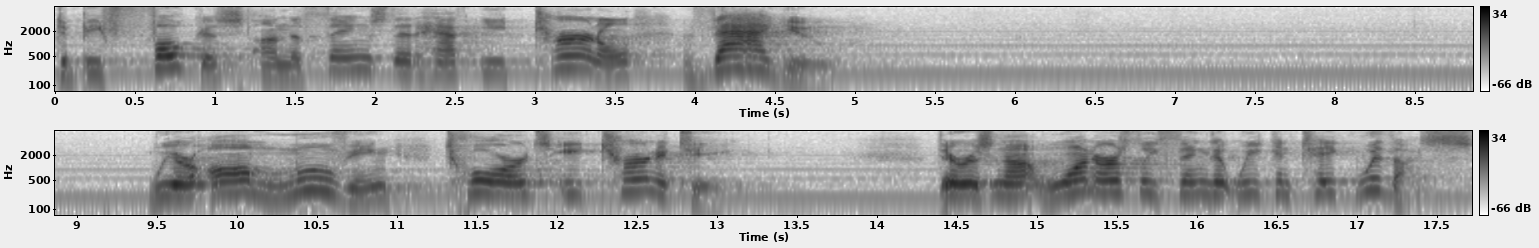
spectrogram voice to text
to be focused on the things that have eternal value. We are all moving towards eternity. There is not one earthly thing that we can take with us.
